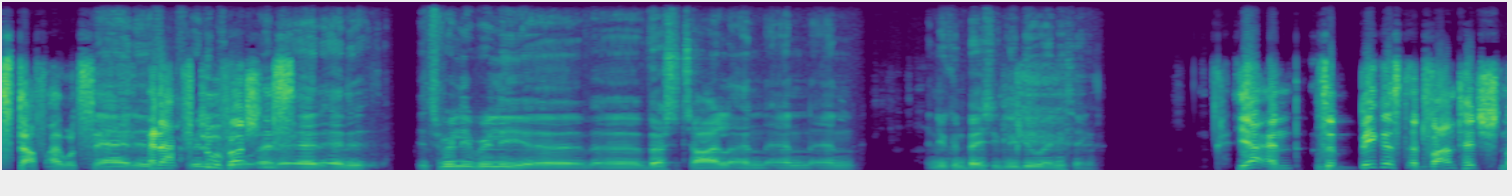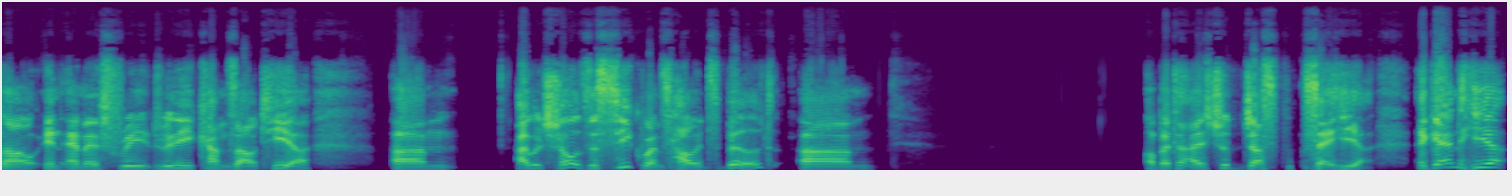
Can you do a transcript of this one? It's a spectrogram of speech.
stuff, I would say. Yeah, it is. And I have really two cool. versions. And, and, and it, it's really, really uh, uh, versatile, and, and, and, and you can basically do anything. Yeah, and the biggest advantage now in MA3 really comes out here. Um, I will show the sequence how it's built. Um, or better, I should just say here. Again, here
